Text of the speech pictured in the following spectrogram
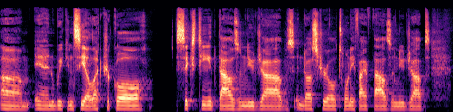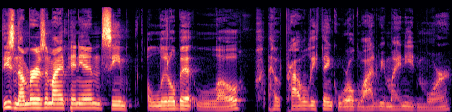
Um, and we can see electrical 16,000 new jobs, industrial 25,000 new jobs. These numbers, in my opinion, seem a little bit low. I would probably think worldwide we might need more.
